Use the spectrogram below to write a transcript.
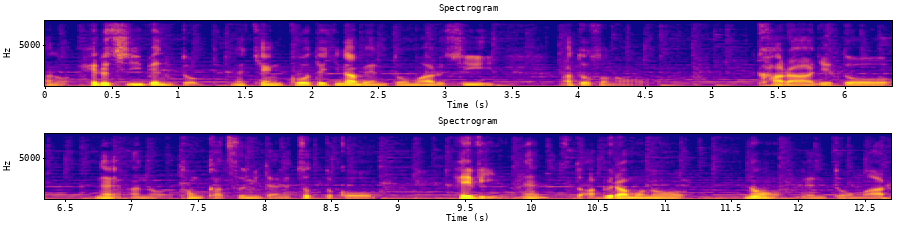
あのヘルシー弁当みたいな、健康的な弁当もあるしあとその唐揚げとねあのとんかつみたいなちょっとこうヘビーなねちょっと油物の弁当もある。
